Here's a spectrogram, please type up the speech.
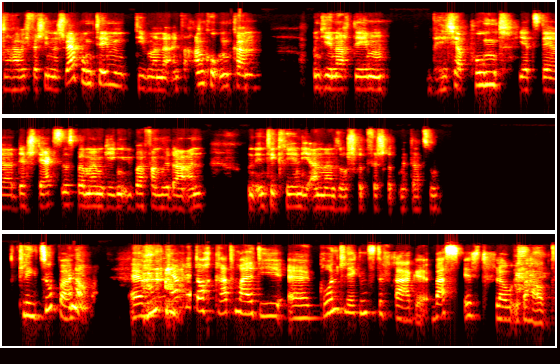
Da habe ich verschiedene Schwerpunktthemen, die man da einfach angucken kann. Und je nachdem, welcher Punkt jetzt der, der stärkste ist bei meinem Gegenüber, fangen wir da an und integrieren die anderen so Schritt für Schritt mit dazu. Klingt super. Genau. Ähm, wir doch gerade mal die äh, grundlegendste Frage. Was ist Flow überhaupt?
